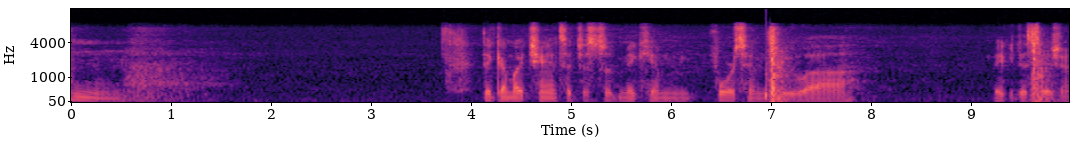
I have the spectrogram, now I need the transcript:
Hmm. Think I might chance it just to make him force him to uh, make a decision.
